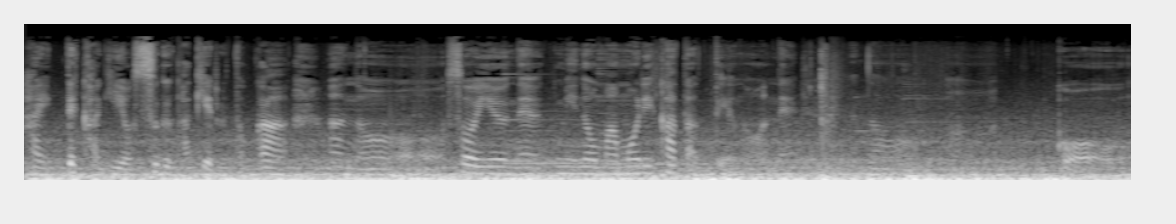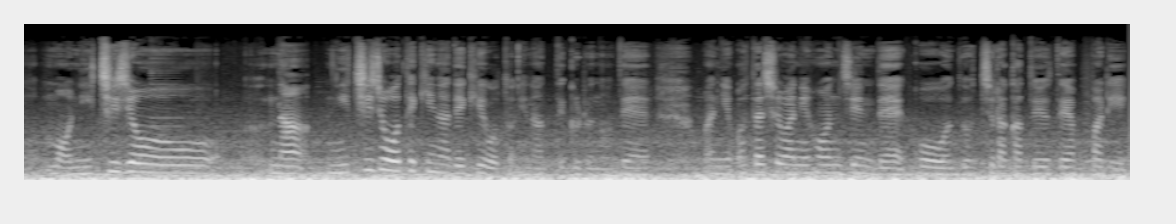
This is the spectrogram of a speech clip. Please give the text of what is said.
入って鍵をすぐかけるとかあのそういうね身の守り方っていうのはねもう日常な日常的な出来事になってくるので、まあ、私は日本人でこうどちらかというとやっぱり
